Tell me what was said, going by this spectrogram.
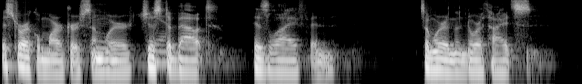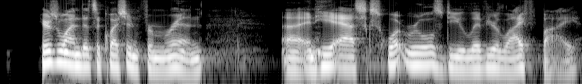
historical marker somewhere just yeah. about his life and somewhere in the North Heights. Here's one that's a question from Ren, uh, and he asks, "What rules do you live your life by,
